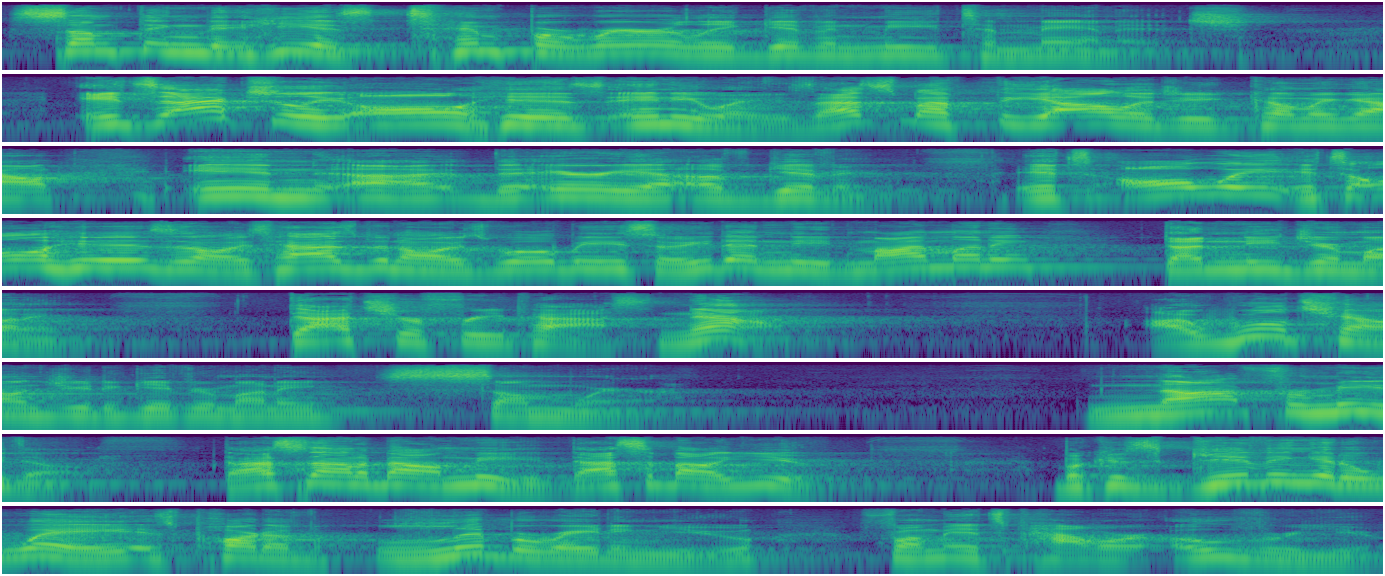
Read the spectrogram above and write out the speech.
something that He has temporarily given me to manage. It's actually all His, anyways. That's my theology coming out in uh, the area of giving. It's always, it's all His. It always has been, always will be. So He doesn't need my money, doesn't need your money. That's your free pass. Now, I will challenge you to give your money somewhere. Not for me, though. That's not about me. That's about you because giving it away is part of liberating you from its power over you.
